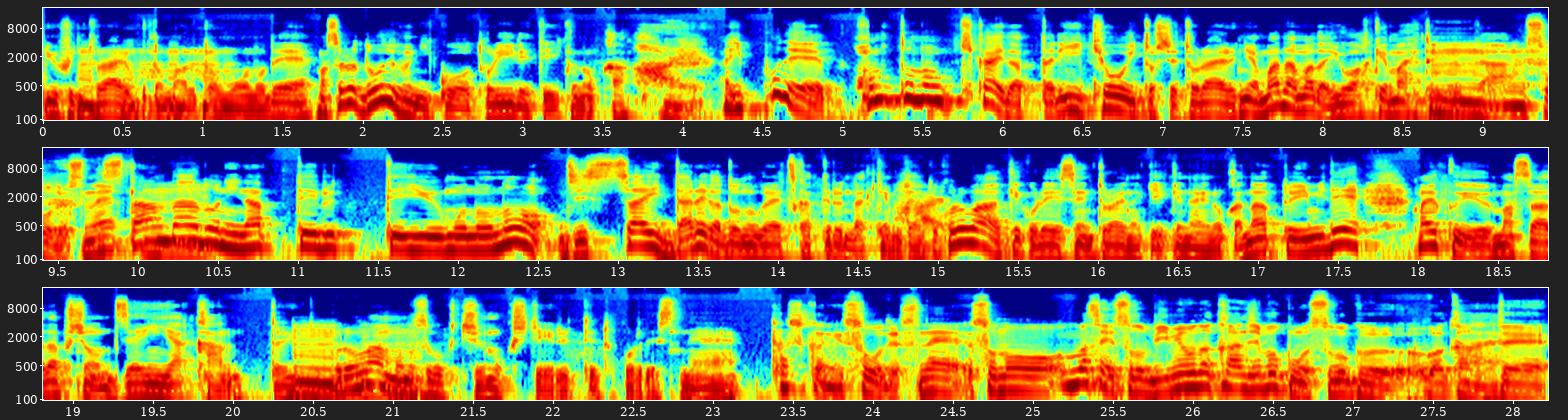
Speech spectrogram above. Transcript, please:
いうふうに捉えることもあると思うので、まあ、それをどういうふうにこう取り入れていくのか。はい。一方で、本当の機会だったり、脅威として捉えるにはまだまだ夜明け前というか、うんそうですね。スタンダードになっているっていうものの、実際誰がどのぐらい使ってるんだっけみたいなところは結構冷静に捉えなきゃいけないのかなという意味で、まあ、よく言うマスアダプション前夜間というところはものすごく注目しているっていうところですね。確かにそうですね。その、まさにその微妙な感じ僕もすごく分かって、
